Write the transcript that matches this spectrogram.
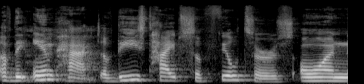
of the impact of these types of filters on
